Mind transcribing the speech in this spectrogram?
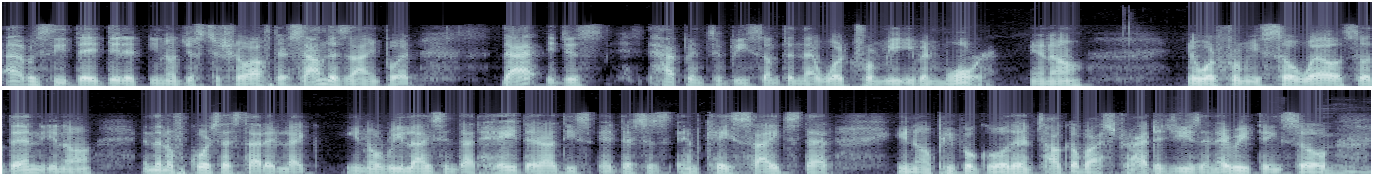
obviously they did it you know just to show off their sound design, but that it just happened to be something that worked for me even more you know? It worked for me so well. So then you know and then of course i started like you know realizing that hey there are these there's this mk sites that you know people go there and talk about strategies and everything. So mm-hmm.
